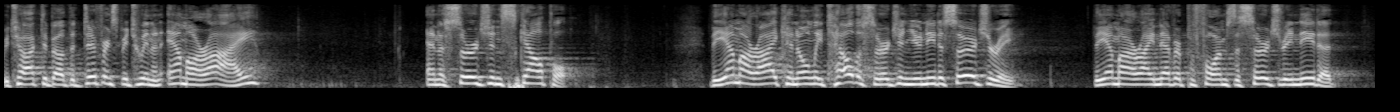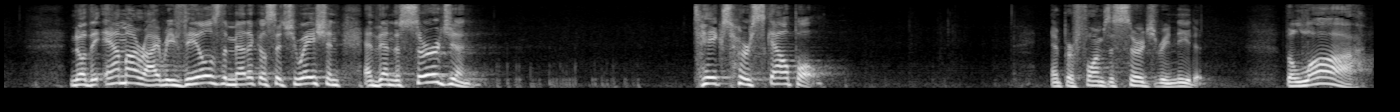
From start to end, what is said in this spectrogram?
We talked about the difference between an MRI and a surgeon's scalpel. The MRI can only tell the surgeon you need a surgery. The MRI never performs the surgery needed. No, the MRI reveals the medical situation and then the surgeon takes her scalpel and performs the surgery needed. The law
